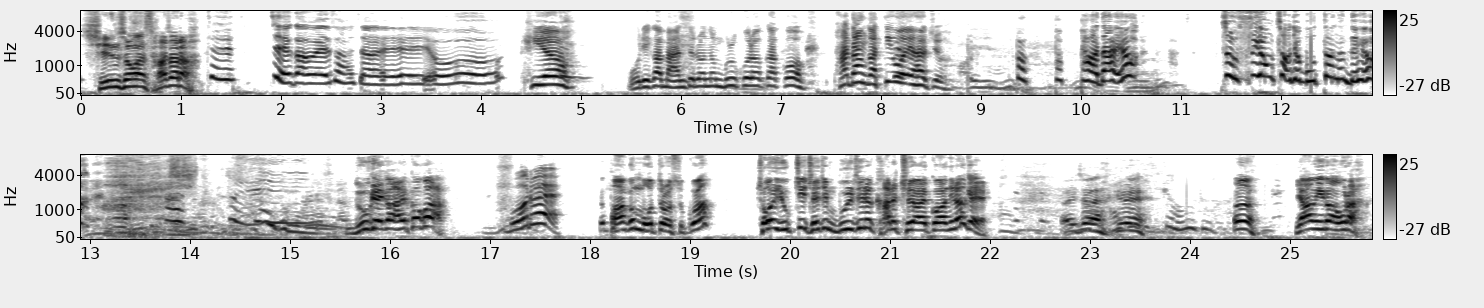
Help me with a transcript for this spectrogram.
신성한 사자라. 제 가 왜 사자예요? 귀여. 우리가 만들어 놓은 물그릇 갖고 바닷가 띄워야 하죠. 바, 바, 바다요? 저 수영 전혀 못하는데요. 누개가 알 거가? 뭐를? 방금 못 들었을 거야? 저 육지 재진 물질을 가르쳐야 할 거 아니라게. 이제 그, 어, 양이가 오라.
